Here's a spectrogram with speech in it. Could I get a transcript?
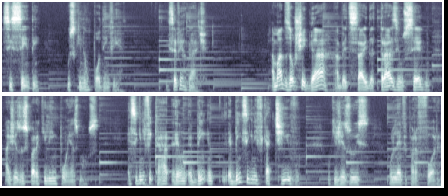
se sentem os que não podem ver. Isso é verdade. Amados, ao chegar a Betsaida, trazem o cego a Jesus para que lhe imponha as mãos. É, é, um, é, bem, é bem significativo o que Jesus o leve para fora.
